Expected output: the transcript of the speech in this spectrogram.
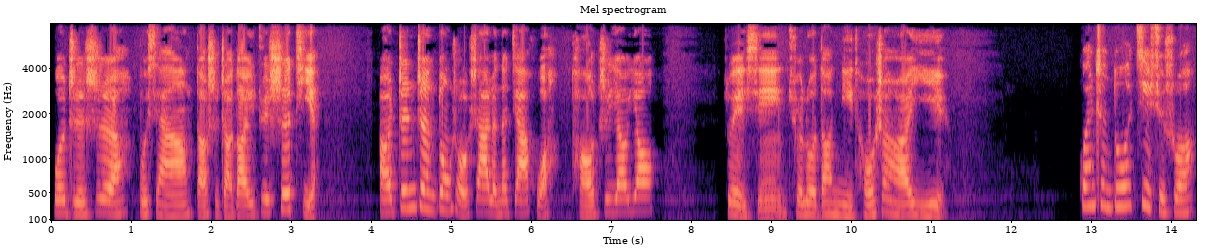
我只是不想到时找到一具尸体，而真正动手杀人的家伙逃之夭夭，罪行却落到你头上而已。关正多继续说：“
